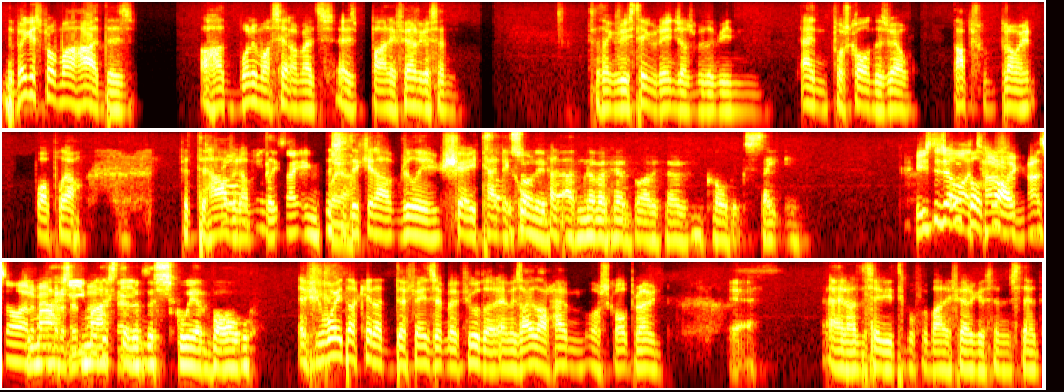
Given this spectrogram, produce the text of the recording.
the biggest problem I had is I had one of my centre mids is Barry Ferguson. So I think his time with Rangers would have been and for Scotland as well. Absolutely brilliant. What a player. But to have it, like, exciting this is the kind of really shitty technical. Sorry, but I've never heard Barry Ferguson called exciting. He used to do a lot of turning. That's all I remember. Master, master of the square ball. If you wanted a kind of defensive midfielder, it was either him or Scott Brown. Yeah. And I decided to go for Barry Ferguson instead.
